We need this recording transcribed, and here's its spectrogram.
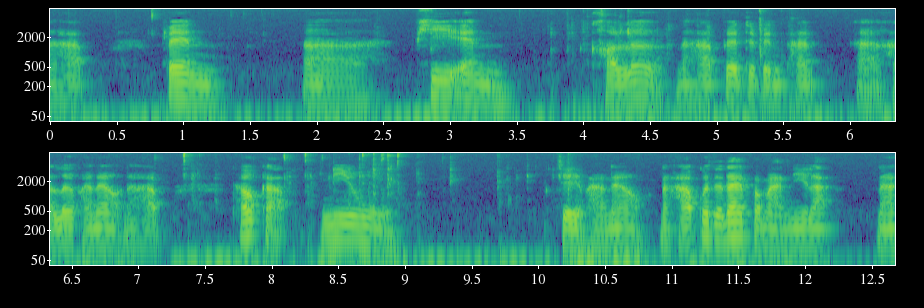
นะครับ เป็น pn color นะครับเป็นจะเป็น color panel นะครับ เท่ากับ new j panel นะครับ ก็จะได้ประมาณนี้ละนะ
